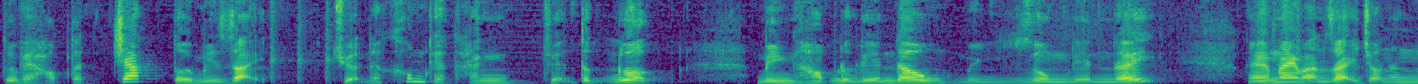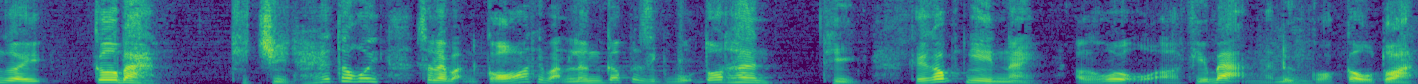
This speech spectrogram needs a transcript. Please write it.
tôi phải học thật chắc, tôi mới dạy. Chuyện nó không thể thành, chuyện thực được. Mình học được đến đâu, mình dùng đến đấy ngày hôm nay bạn dạy cho những người cơ bản thì chỉ thế thôi sau này bạn có thì bạn nâng cấp cái dịch vụ tốt hơn. Thì cái góc nhìn này ở góc độ ở phía bạn là đừng có cầu toàn.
